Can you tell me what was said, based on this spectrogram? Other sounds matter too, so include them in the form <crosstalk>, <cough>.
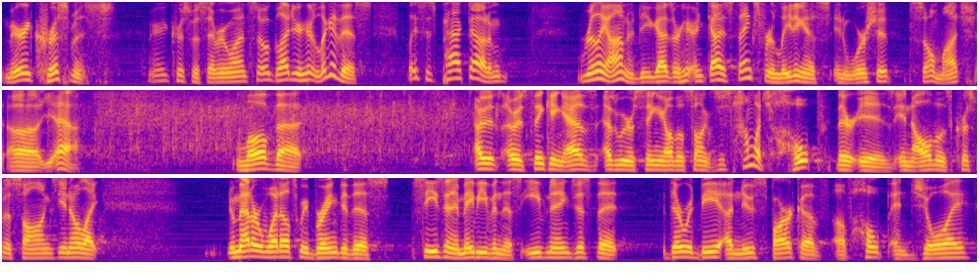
Merry Christmas. Merry Christmas, everyone. So glad you're here. Look at this. Place is packed out. I'm really honored that you guys are here. And guys, thanks for leading us in worship so much. Uh, yeah. Love that. I was, I was thinking as, as we were singing all those songs, just how much hope there is in all those Christmas songs. You know, like no matter what else we bring to this season and maybe even this evening, just that there would be a new spark of, of hope and joy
